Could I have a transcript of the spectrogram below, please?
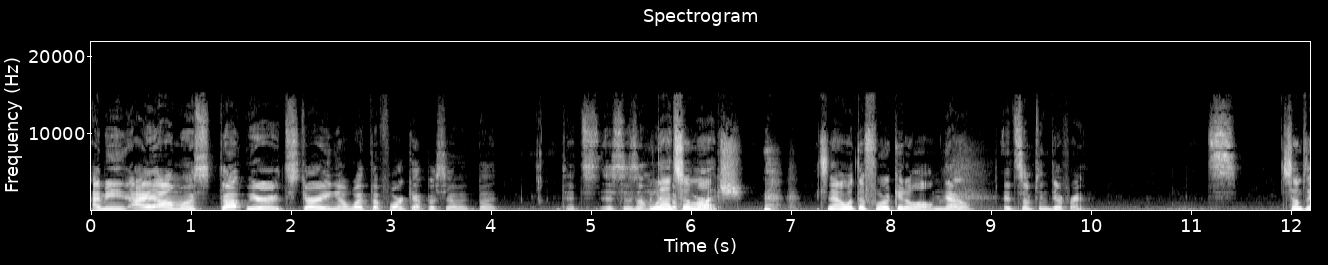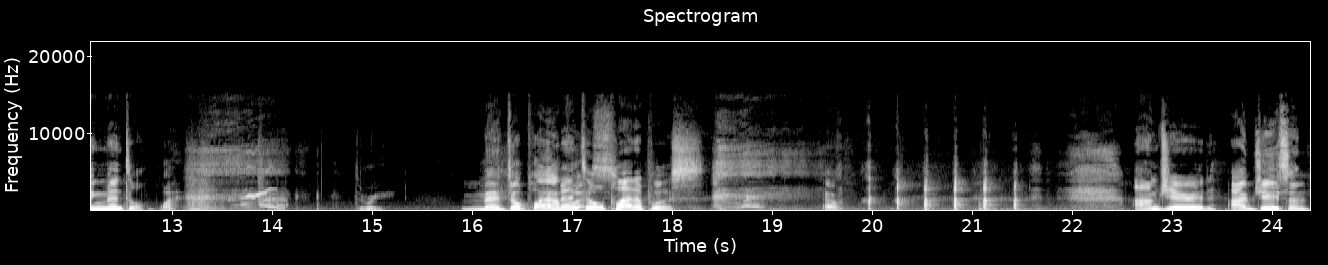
I mean, I almost thought we were starting a What the Fork episode, but that's this isn't. What not so Fork. much. it's not what the fork at all. No, it's something different. It's Something mental. what? Three. Mental platypus. Mental platypus. oh, I'm Jared. I'm Jason.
